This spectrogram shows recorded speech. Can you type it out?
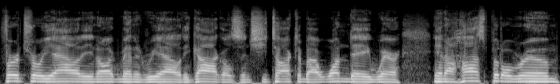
virtual reality and augmented reality goggles. And she talked about one day where in a hospital room,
